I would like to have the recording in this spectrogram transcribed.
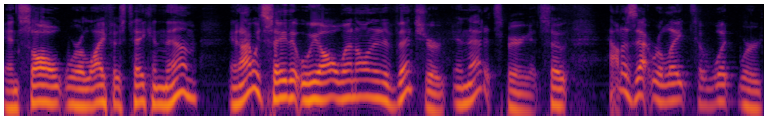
and saw where life has taken them and I would say that we all went on an adventure in that experience. So how does that relate to what we're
